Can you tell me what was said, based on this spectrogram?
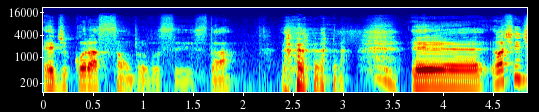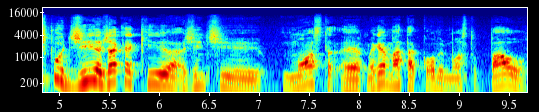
é de coração para vocês, tá? é, eu acho que a gente podia, já que aqui a gente mostra, é, como é que é? Mata a cobra e mostra o pau.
